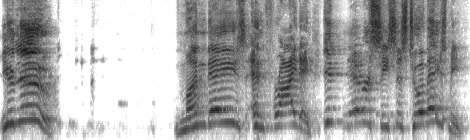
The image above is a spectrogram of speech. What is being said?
You knew. Mondays and Fridays. It never ceases to amaze me.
